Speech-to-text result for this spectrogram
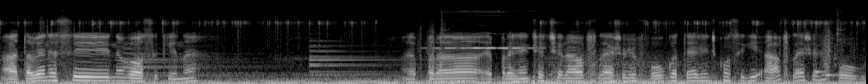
Ah, tá vendo esse negócio aqui, né? É pra, é pra gente atirar a flecha de fogo até a gente conseguir a flecha de fogo.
